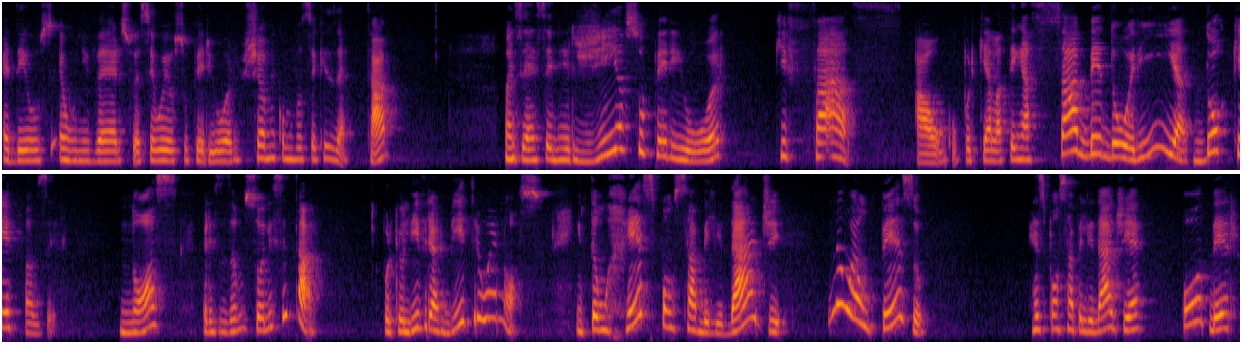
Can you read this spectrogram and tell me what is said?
é Deus, é o universo, é seu eu superior, chame como você quiser, tá? Mas é essa energia superior que faz algo, porque ela tem a sabedoria do que fazer. Nós precisamos solicitar, porque o livre-arbítrio é nosso. Então, responsabilidade não é um peso, responsabilidade é poder.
